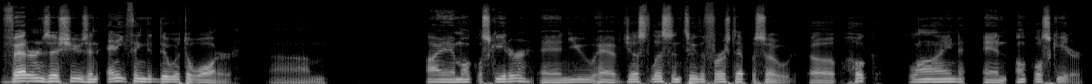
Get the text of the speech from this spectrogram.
veterans issues, and anything to do with the water. Um, I am Uncle Skeeter, and you have just listened to the first episode of Hook, Line, and Uncle Skeeter.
